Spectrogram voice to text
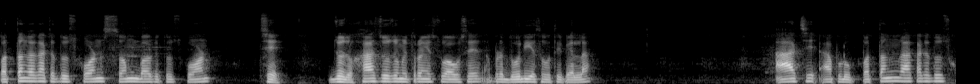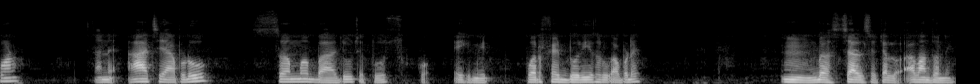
પતંગાકાર ચતુષ્કોણ સમબાહુ ચતુષ્કોણ છે. જોજો, ખાસ જોજો મિત્રો, અહીં શું આવશે? આપણે દોરીએ સૌથી પહેલાં. આ છે આપણું પતંગાકાર ચતુષ્કોણ અને આ છે આપણું સમબાજુ ચતુષ્કોણ એક મિનિટ પરફેક્ટ દોરીએ થોડુંક આપણે. હમ, બસ, ચાલશે, ચાલો, આ વાંધો નહીં.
